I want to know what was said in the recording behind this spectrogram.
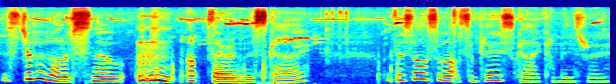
There's still a lot of snow up there in the sky, but there's also lots of blue sky coming through.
